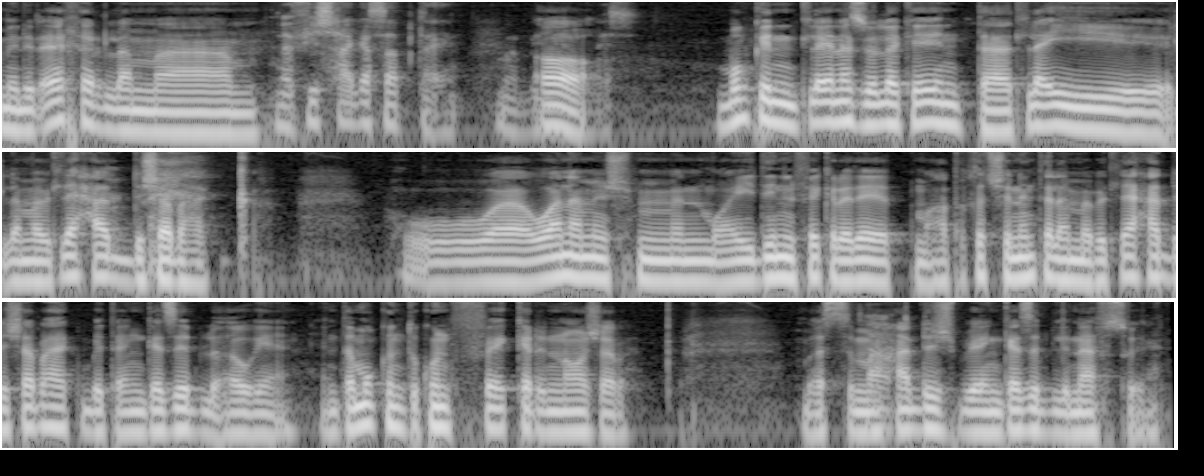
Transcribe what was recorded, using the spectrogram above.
من الآخر لما مفيش حاجة ثابتة يعني. الناس. ممكن تلاقي ناس يقول لك إيه أنت هتلاقي لما بتلاقي حد شبهك. و... وأنا مش من مؤيدين الفكرة ديت. ما أعتقدش إن أنت لما بتلاقي حد شبهك بتنجذب له قوي يعني. أنت ممكن تكون فاكر إن هو شبهك. بس ما آه. حدش بينجذب لنفسه يعني.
